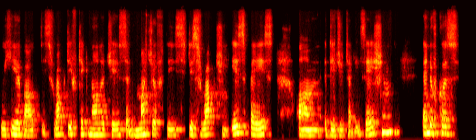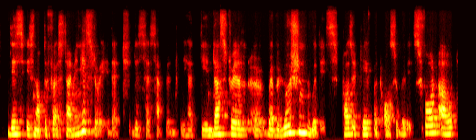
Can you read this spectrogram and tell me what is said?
We hear about disruptive technologies, and much of this disruption is based on digitalization. And of course, this is not the first time in history that this has happened. We had the Industrial uh, Revolution with its positive, but also with its fallout.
